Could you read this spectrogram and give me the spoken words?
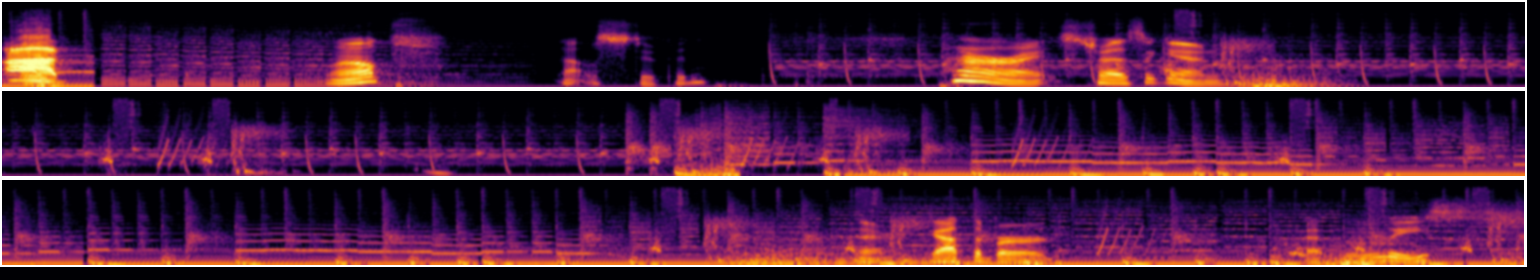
Ah! Well, that was stupid. Alright, let's try this again. Got the bird. At least.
